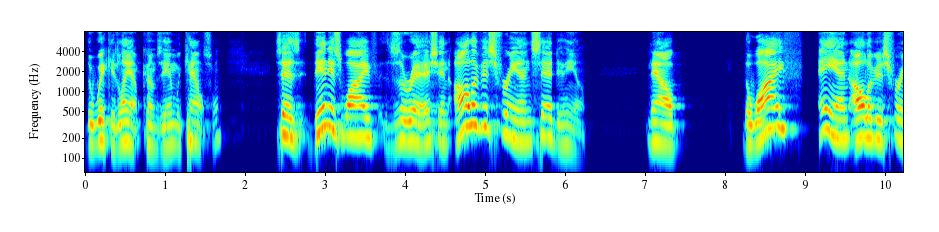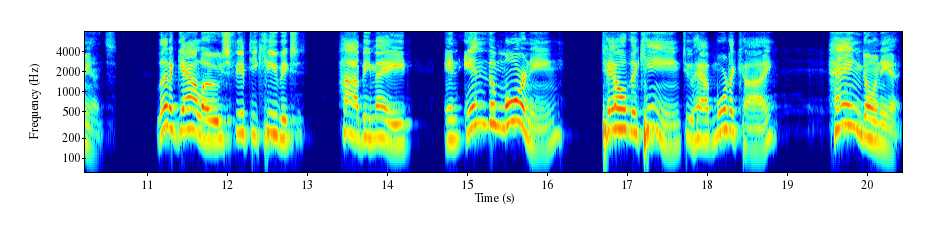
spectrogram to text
the wicked lamp comes in with counsel. It says, Then his wife Zeresh and all of his friends said to him, Now the wife and all of his friends, let a gallows 50 cubits high be made, and in the morning tell the king to have Mordecai hanged on it.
